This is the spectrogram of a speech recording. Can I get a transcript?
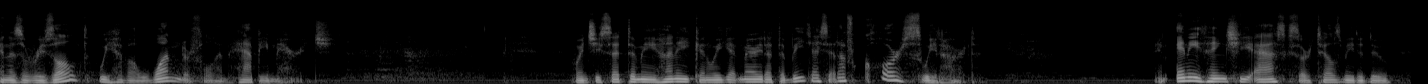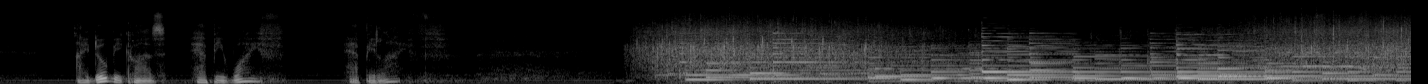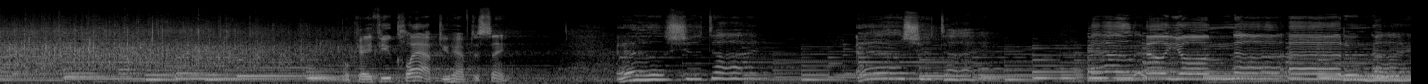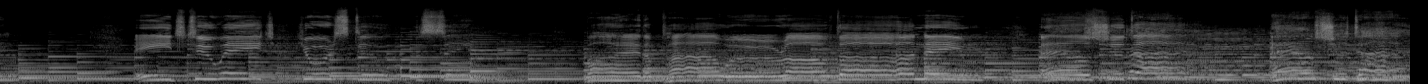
And as a result, we have a wonderful and happy marriage. When she said to me, Honey, can we get married at the beach? I said, Of course, sweetheart. And anything she asks or tells me to do, I do because happy wife, happy life. Okay, if you clapped, you have to sing. El Shaddai, El Shaddai, El Elyon Adonai. Age to age, you're still the same. Power of the name, El Shaddai, El Shaddai,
